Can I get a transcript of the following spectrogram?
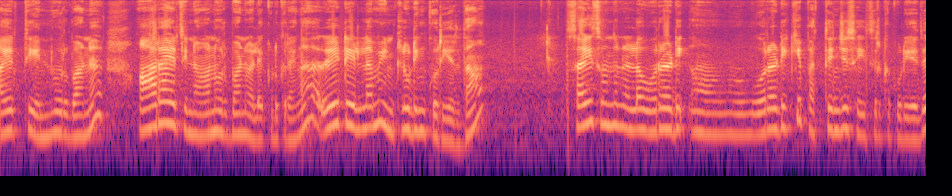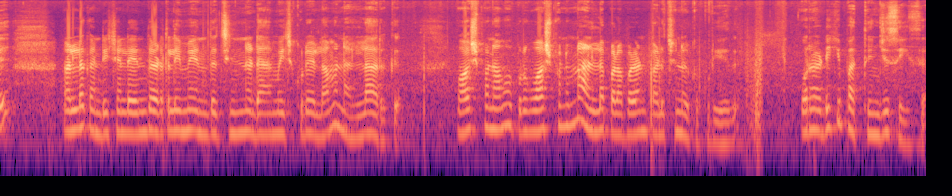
ஆயிரத்தி எண்ணூறுபான்னு ஆறாயிரத்தி நானூறுபான்னு விலை கொடுக்குறேங்க. ரேட் எல்லாமே இன்க்ளூடிங் கொரியர் தான். சைஸ் வந்து நல்லா ஒரு அடி ஒரு அடிக்கு பத்து இன்ச்சு சைஸ் இருக்கக்கூடியது. நல்ல கண்டிஷனில் எந்த இடத்துலையுமே எந்த சின்ன டேமேஜ் கூட இல்லாமல் நல்லா இருக்குது வாஷ் பண்ணாமல் அப்புறம் வாஷ் பண்ணோம்னா நல்லா பளபளன்னு பளிச்சுன்னு இருக்கக்கூடியது. ஒரு அடிக்கு பத்து இன்ச்சு சைஸு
